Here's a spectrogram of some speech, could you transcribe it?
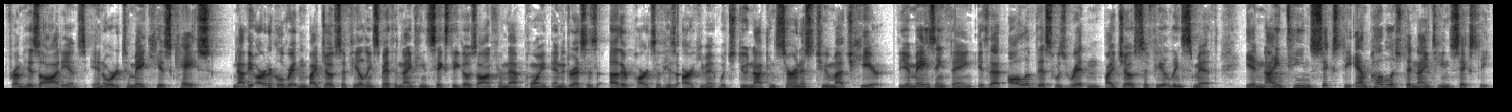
from his audience in order to make his case. Now, the article written by Joseph Fielding Smith in 1960 goes on from that point and addresses other parts of his argument which do not concern us too much here. The amazing thing is that all of this was written by Joseph Fielding Smith in 1960 and published in 1960,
